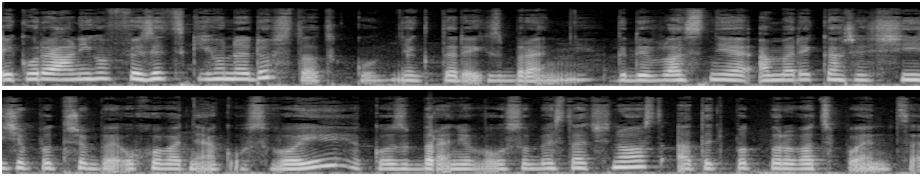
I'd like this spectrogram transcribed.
jako reálného fyzického nedostatku některých zbraní, kdy vlastně Amerika řeší, že potřebuje uchovat nějakou svoji, jako zbraňovou soběstačnost a teď podporovat spojence.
